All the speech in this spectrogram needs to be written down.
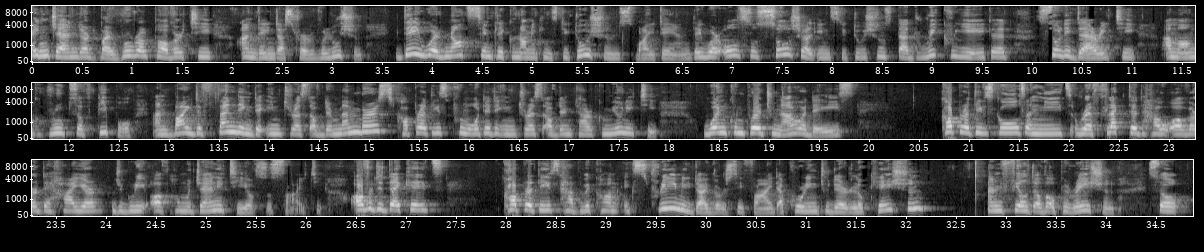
engendered by rural poverty and the Industrial Revolution. They were not simply economic institutions by then, they were also social institutions that recreated solidarity among groups of people. And by defending the interests of their members, cooperatives promoted the interests of the entire community. When compared to nowadays, cooperatives' goals and needs reflected, however, the higher degree of homogeneity of society. Over the decades, cooperatives have become extremely diversified according to their location, and field of operation. So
